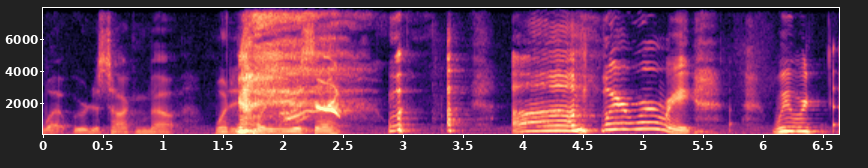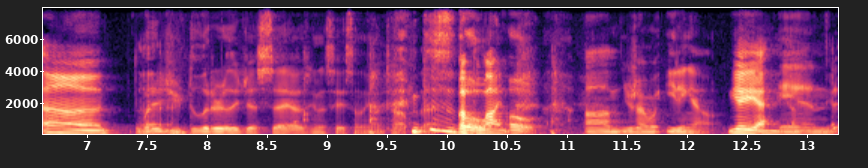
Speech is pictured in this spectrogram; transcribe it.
what we were just talking about. What did, what did you just say? um, where were we? We were. Uh, What did you literally just say? I was going to say something on top of that. This is the oh, blind- Oh, um, you're talking about eating out. yeah, yeah. yeah.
